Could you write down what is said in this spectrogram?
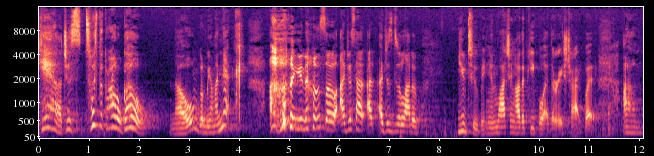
yeah, just twist the throttle, go. No, I'm going to be on my neck. you know, so I just had, I, I, just did a lot of YouTubing and watching other people at the racetrack. But um,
